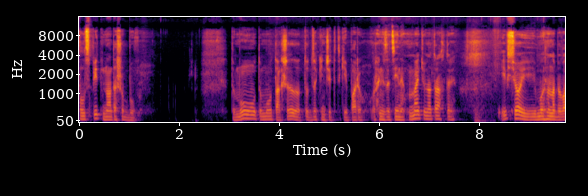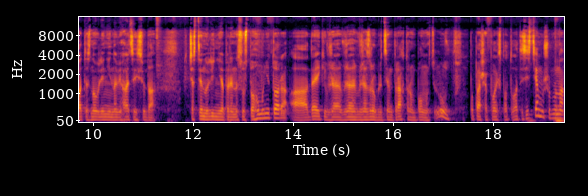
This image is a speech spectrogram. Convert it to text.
speed треба, щоб був. Тому, тому так, ще тут закінчити такі пару організаційних моментів на тракторі. І все, і можна набивати знову лінії навігації сюди. Частину лінії я перенесу з того монітора, а деякі вже, вже, вже зроблю цим трактором повністю. Ну, по-перше, поексплуатувати систему, щоб вона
